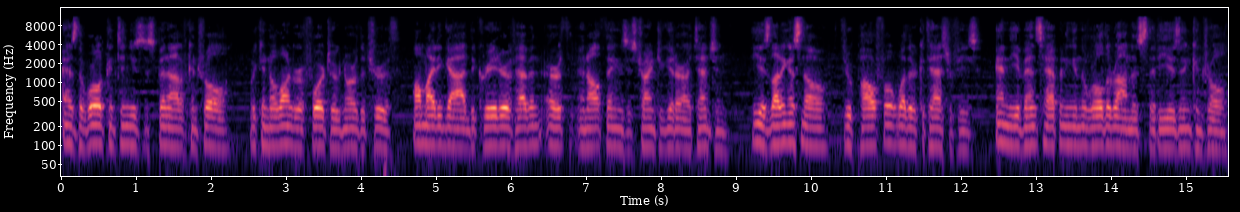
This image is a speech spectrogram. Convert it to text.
As the world continues to spin out of control, we can no longer afford to ignore the truth. Almighty God, the creator of heaven, earth, and all things, is trying to get our attention. He is letting us know, through powerful weather catastrophes and the events happening in the world around us, that He is in control.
